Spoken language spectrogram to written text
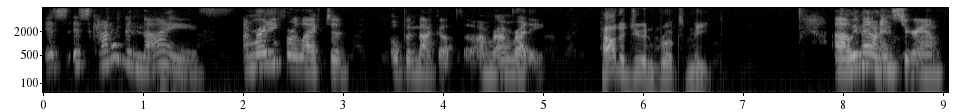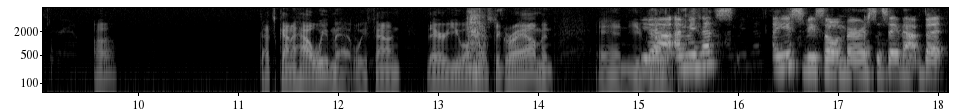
it's it's kind of been nice. I'm ready for life to open back up, though. I'm I'm ready. How did you and Brooks meet? Uh, we met on Instagram. Oh, that's kind of how we met. We found there you on Instagram, and and you. Yeah, I mean that's. I used to be so embarrassed to say that, but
